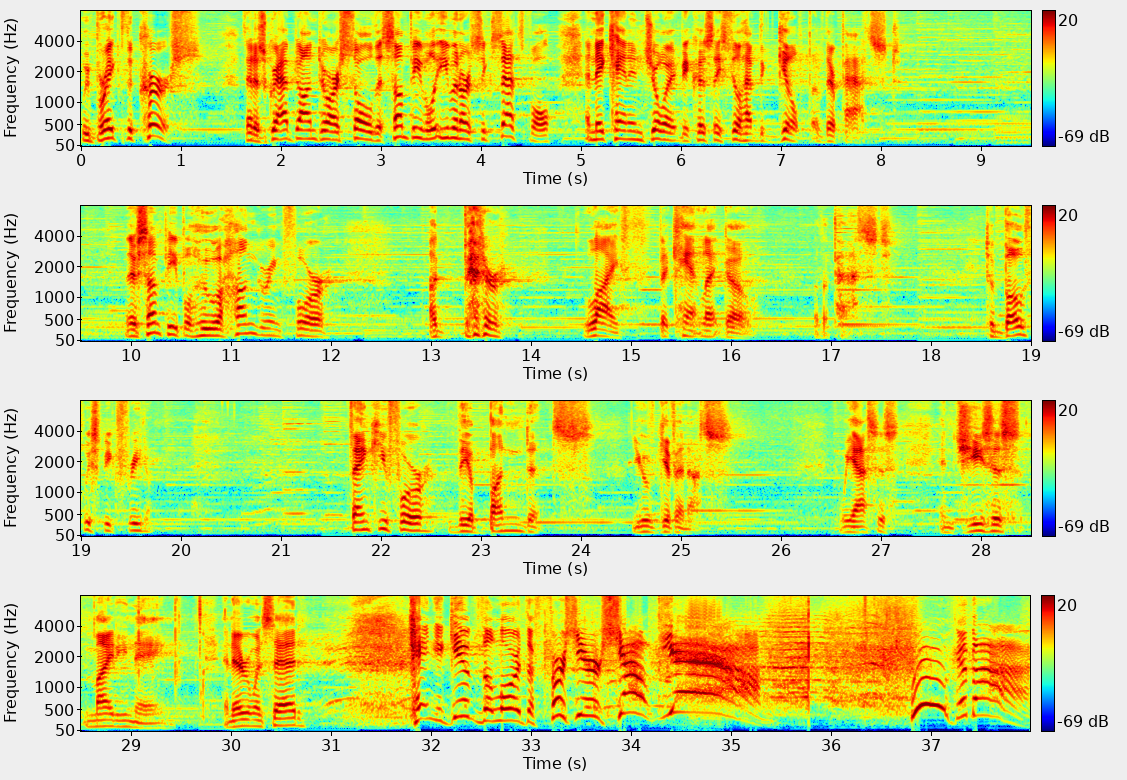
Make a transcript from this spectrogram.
We break the curse that has grabbed onto our soul that some people even are successful and they can't enjoy it because they still have the guilt of their past. There's some people who are hungering for a better life but can't let go of the past. To both we speak freedom. Thank you for the abundance you have given us. We ask this in Jesus' mighty name. And everyone said, Can you give the Lord the first year shout? Yeah! Woo! Goodbye.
